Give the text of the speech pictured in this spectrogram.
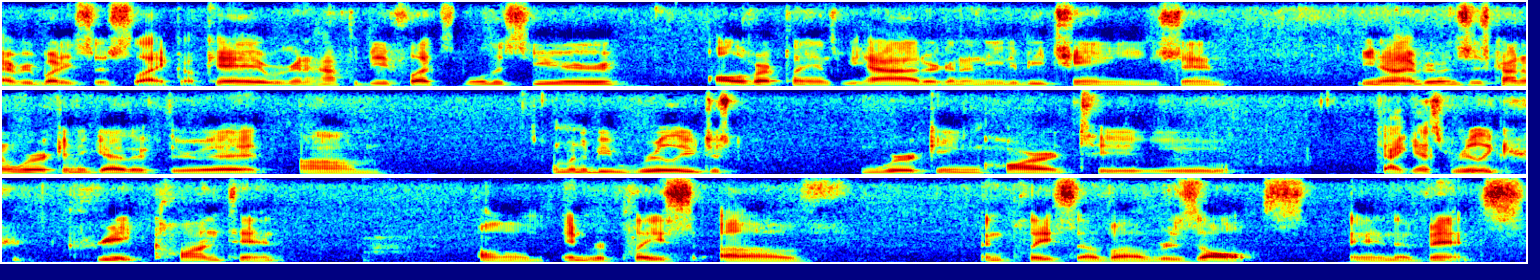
everybody's just like okay we're to have to be flexible this year all of our plans we had are to need to be changed and you know everyone's just kind of working together through it um, I'm to be really just working hard to I guess really cr- create content um, in replace of in place of uh, results and events.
